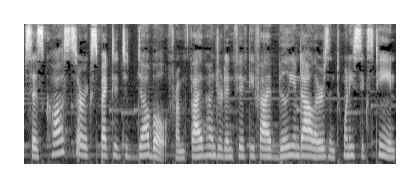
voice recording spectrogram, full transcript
says costs are expected to double from $555 billion in 2016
